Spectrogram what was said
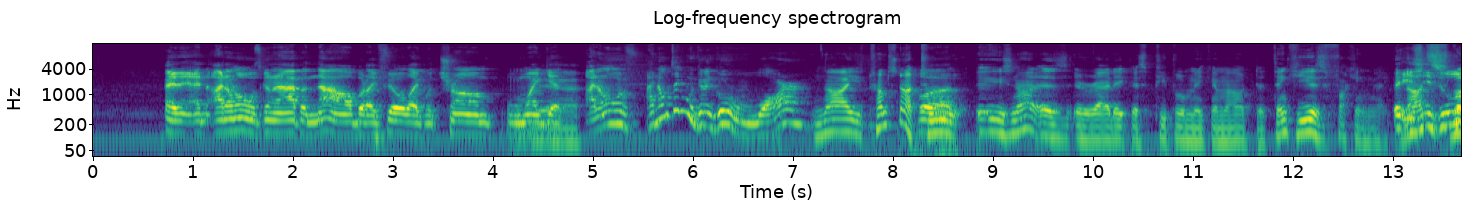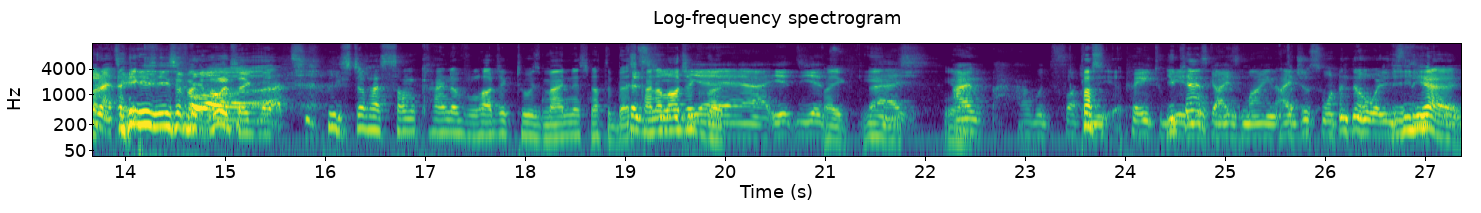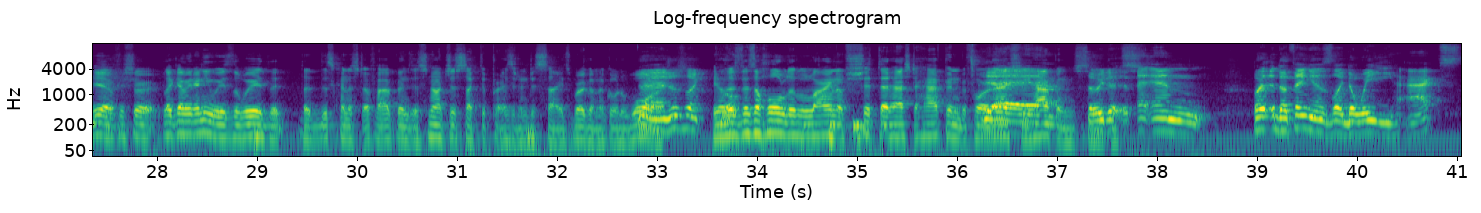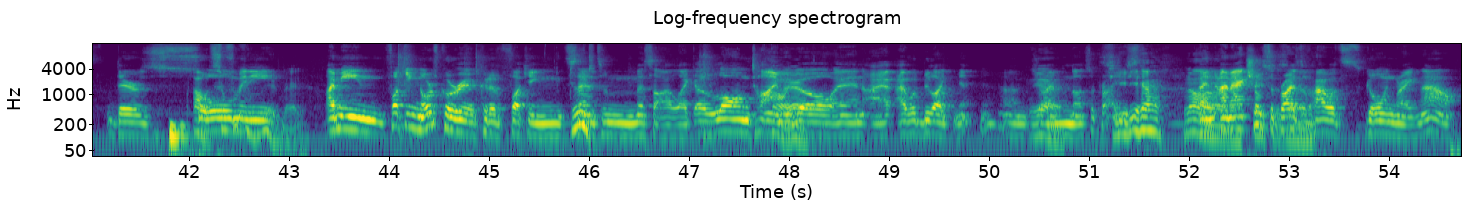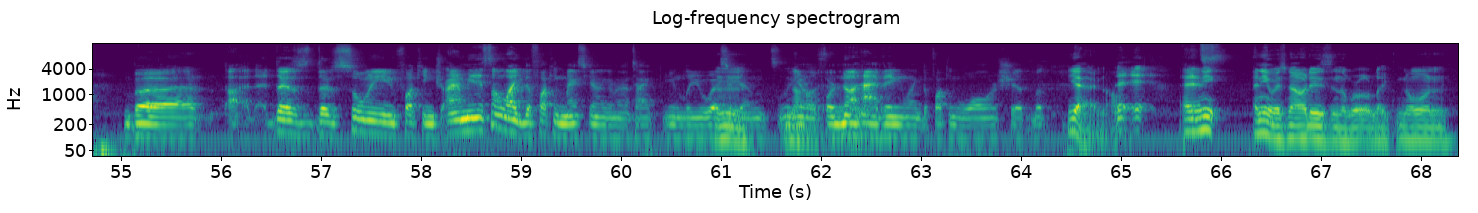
and, and I don't know what's gonna happen now, but I feel like with Trump, we might Yeah. get. I don't know if I don't think we're gonna go to war. no, he- Trump's not But- too. He's not as erratic as people make him out to think. He is fucking like He's, nuts, he's a but- lunatic. he's, he's a fucking but- lunatic, but he still has some kind of logic to his madness. Not the best kind of logic, yeah, but yeah, it, yeah, like uh, he's you know. I I would fucking Plus, pay to be in this guy's mind. I just want to know what he's thinking. yeah, yeah, for sure. Like I mean, anyways, the way that, that this kind of stuff happens, it's not just like the president decides we're gonna go to war. Yeah, just like you know, there's, there's a whole little line of shit that has to happen before it actually yeah. happens. So he Like, it's- and but the thing is, like the way he acts, there's oh, so, oh, fucking many. weird, man. I mean, fucking North Korea could have fucking sent a missile like a long time Oh, yeah. ago, and I, I would be like, yeah, yeah, I'm, Yeah. I'm not surprised. Yeah, no, and no, I'm no, actually surprised of how it's going right now. But uh, there's there's so many fucking. I mean, it's not like the fucking Mexican are gonna attack in the U.S. Mhm. again, you No, know, for not having like the fucking wall or shit. But Yeah, no. it, it, And any, anyways, nowadays in the world, like no one,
